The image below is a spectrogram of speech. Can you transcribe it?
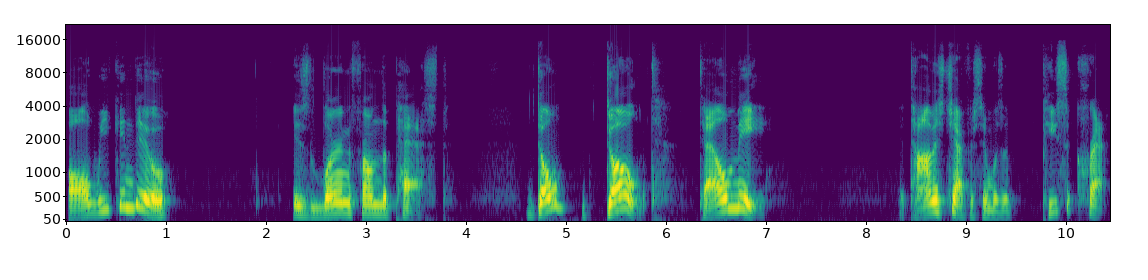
All we can do is learn from the past. Don't don't tell me that Thomas Jefferson was a piece of crap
